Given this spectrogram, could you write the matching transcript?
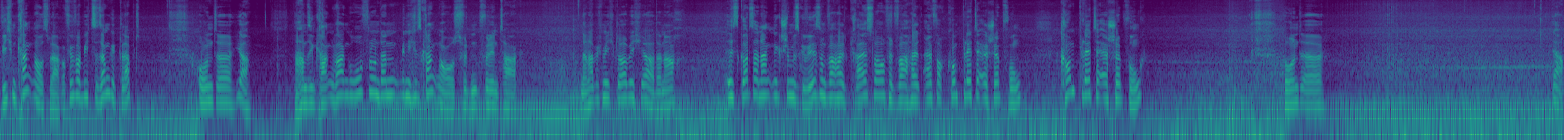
wie ich im Krankenhaus lag. Auf jeden Fall bin ich zusammengeklappt und äh, ja, dann haben sie einen Krankenwagen gerufen und dann bin ich ins Krankenhaus für den, für den Tag. Und dann habe ich mich, glaube ich, ja, danach ist Gott sei Dank nichts Schlimmes gewesen war halt Kreislauf. Es war halt einfach komplette Erschöpfung. Komplette Erschöpfung. Und äh, ja,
